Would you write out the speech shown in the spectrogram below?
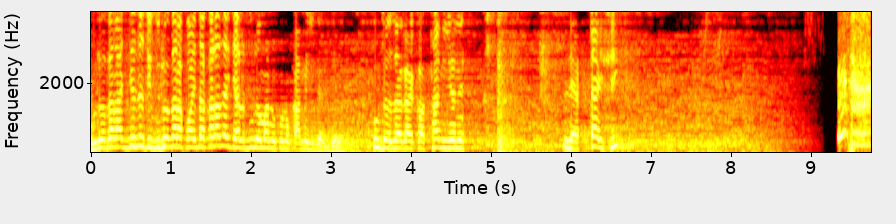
বুড়োগা রাজ্যে যদি বুড়োগারা পয়দা করা যায়, তাহলে বুড়ো মানুষ কোনো কামিল দেখবে না। পুজো জায়গায় কথা নিয়ে নে। লেপটাইছি। Yeah.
